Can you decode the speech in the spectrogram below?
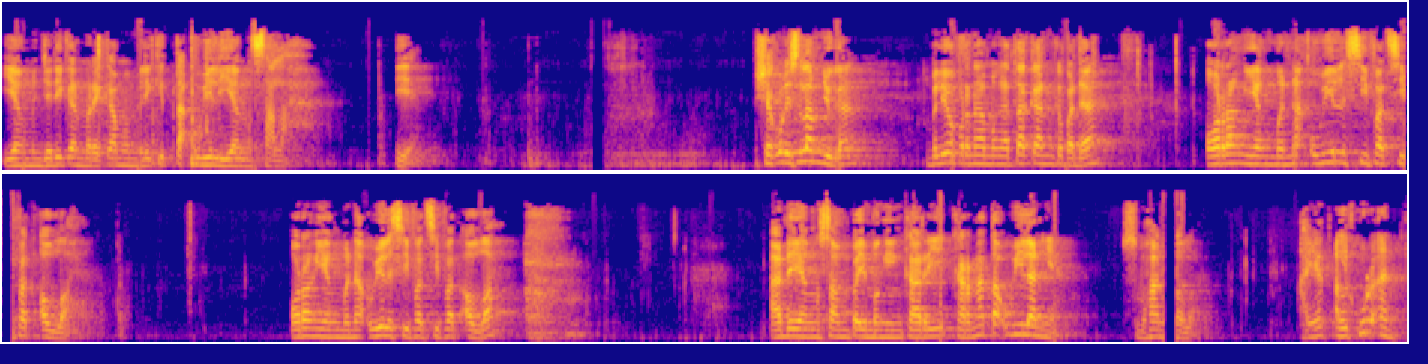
yang menjadikan mereka memiliki takwil yang salah. Iya. Syekhul Islam juga beliau pernah mengatakan kepada orang yang menakwil sifat-sifat Allah. Orang yang menakwil sifat-sifat Allah ada yang sampai mengingkari karena takwilannya. Subhanallah. Ayat Al-Quran.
